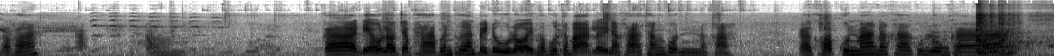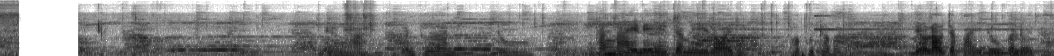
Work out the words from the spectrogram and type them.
เหรอคะครับอ่าก็เดี๋ยวเราจะพาเพื่อนๆไปดูรอยพระพุทธบาทเลยนะคะ ทั้งบนนะคะ ก็ขอบคุณมากนะคะ คุณลุงคะ เนี่ยค่ะเพื่อนๆดูข้างในนี้จะมีรอยพระพุทธบาทนะคะเดี๋ยวเราจะไปดูกันเลยค่ะ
